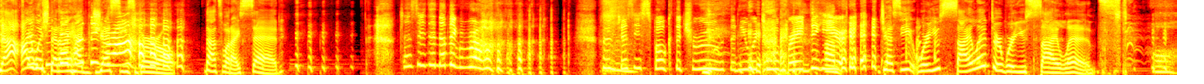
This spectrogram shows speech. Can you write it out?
yeah, I wish that I had Jesse's girl. That's what I said. Jesse did nothing wrong. Jesse spoke the truth, and you were too afraid to Um, hear it. Jesse, were you silent or were you silenced? Oh.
